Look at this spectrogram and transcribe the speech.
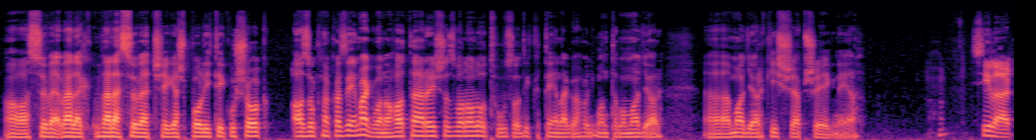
a szöve, vele, vele szövetséges politikusok, azoknak azért megvan a határa, és az valahol ott húzódik tényleg, ahogy mondtam, a magyar, a magyar kisebbségnél. Szilárd,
